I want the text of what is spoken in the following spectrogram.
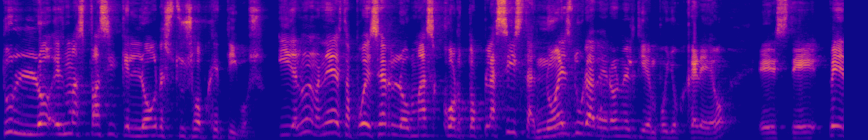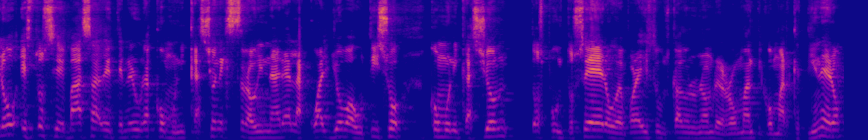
tú lo, es más fácil que logres tus objetivos. Y de alguna manera esta puede ser lo más cortoplacista. No es duradero en el tiempo, yo creo, este, pero esto se basa de tener una comunicación extraordinaria, la cual yo bautizo comunicación 2.0, por ahí estoy buscando un nombre romántico, marketinero,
